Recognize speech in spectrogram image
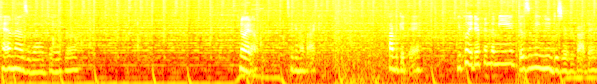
Kem has a bad day, bro. No, I don't. Taking that back. Have a good day. You play different than me, doesn't mean you deserve a bad day.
